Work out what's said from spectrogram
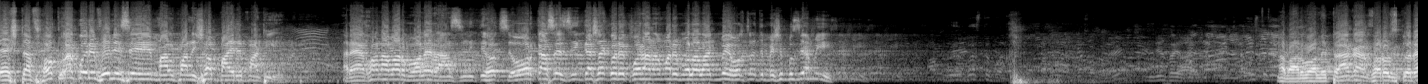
দেশটা ফকলা করে ফেলেছে মাল পানি সব বাইরে পাঠিয়ে। আর এখন আবার বলে, রাজনীতি হচ্ছে। ওর কাছে জিজ্ঞাসা করে করার আমারে বলা লাগবে, ওর সাথে বেশি বুঝি আমি? আবার বলে, টাকা খরচ করে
